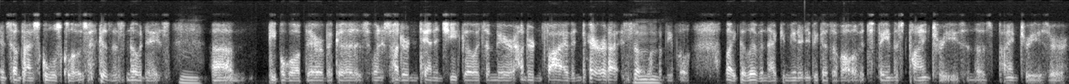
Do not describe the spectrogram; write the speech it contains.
and sometimes schools close because of snow days. Mm. Um, people go up there because when it's 110 in Chico, it's a mere 105 in Paradise. So mm. a lot of people like to live in that community because of all of its famous pine trees, and those pine trees are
